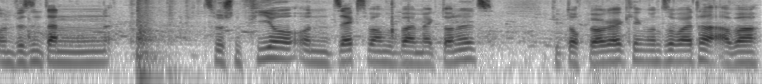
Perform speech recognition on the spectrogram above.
Und wir sind dann zwischen 4 und 6 waren wir bei McDonalds. Gibt auch Burger King und so weiter. Aber,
